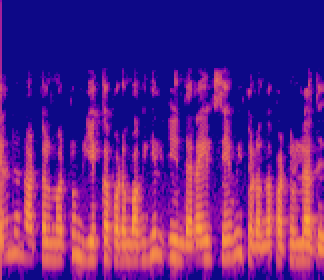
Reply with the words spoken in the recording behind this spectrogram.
இரண்டு நாட்கள் மட்டும் இயக்கப்படும் வகையில் இந்த ரயில் சேவை தொடங்கப்பட்டுள்ளது.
